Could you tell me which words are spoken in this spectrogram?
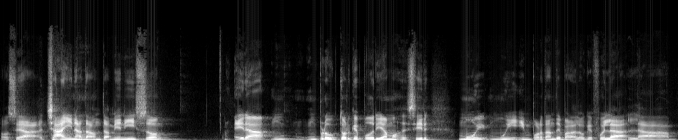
o sea, Chinatown mm. también hizo. Era un, productor que podríamos decir muy, muy importante para lo que fue la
